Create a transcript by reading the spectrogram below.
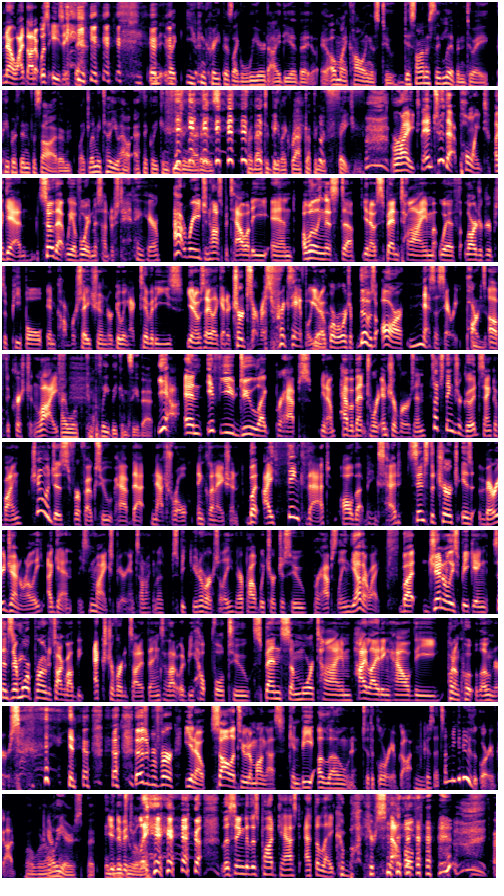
No, I thought it was easy. and like you can create this like weird idea that oh my calling is to dishonestly live into a paper thin facade and like let me tell you how ethically confusing that is for that to be like wrapped up in your faith Right. And to that point, again, so that we avoid misunderstanding here, outreach and hospitality and a willingness to, you know, spend time with larger groups of people in conversation or doing activities, you know, say like at a church service, for example, you know, corporate worship, those are necessary parts hmm. of the Christian life. i will completely concede that Yeah. And if you do, like, perhaps, you know, have a bent toward introversion, such things are good, sanctifying challenges for folks who have that natural inclination. But I think that, all that being said, since the church is very generally, again, at least in my experience, I'm not going to speak universally, there are probably churches who perhaps lean the other way. But generally speaking, since they're more prone to talk about the extroverted side of things, I thought it would be helpful to spend some more time highlighting how the quote unquote loners. you know, those who prefer, you know, solitude among us can be alone to the glory of God hmm. because that's something you can do to the glory of God well we're all ears but individually, individually. Listening to this podcast at the lake by yourself.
